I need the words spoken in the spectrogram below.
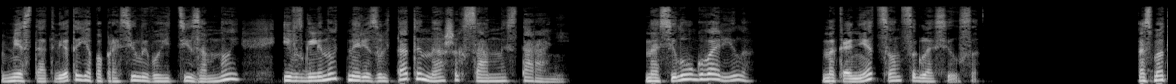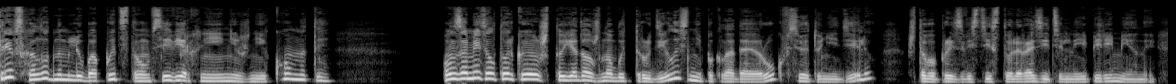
Вместо ответа я попросил его идти за мной и взглянуть на результаты наших с Анной стараний. На силу уговорила. Наконец он согласился. Осмотрев с холодным любопытством все верхние и нижние комнаты, он заметил только, что я, должно быть, трудилась, не покладая рук, всю эту неделю, чтобы произвести столь разительные перемены —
